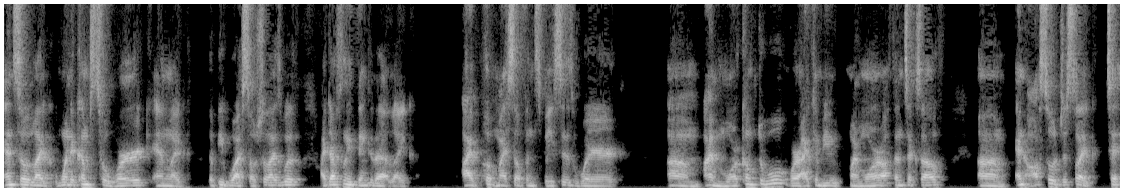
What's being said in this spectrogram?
and so like when it comes to work and like the people I socialize with, I definitely think that like I put myself in spaces where um, I'm more comfortable, where I can be my more authentic self, um, and also just like to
